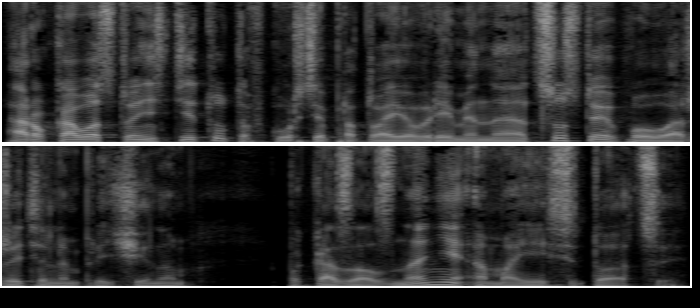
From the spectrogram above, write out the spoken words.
а руководство института в курсе про твое временное отсутствие по уважительным причинам. Показал знание о моей ситуации.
